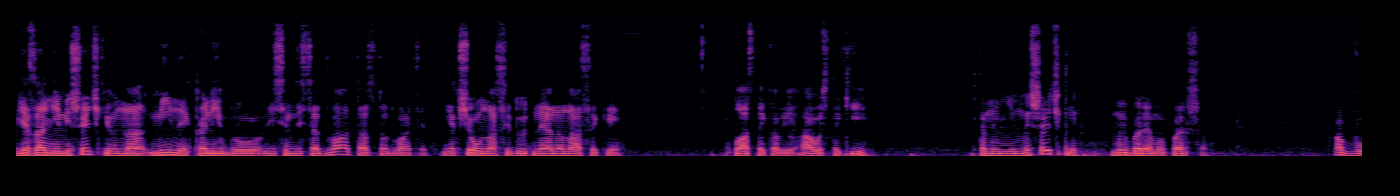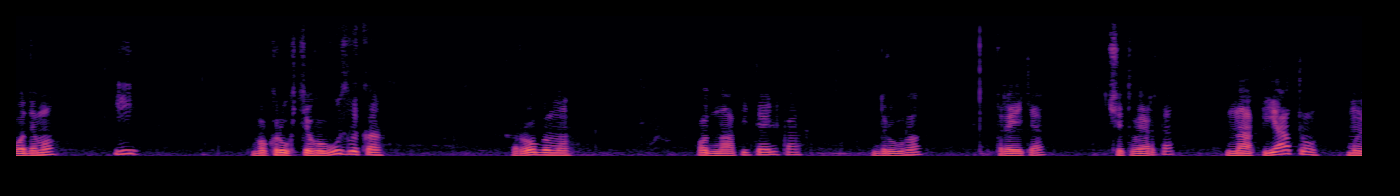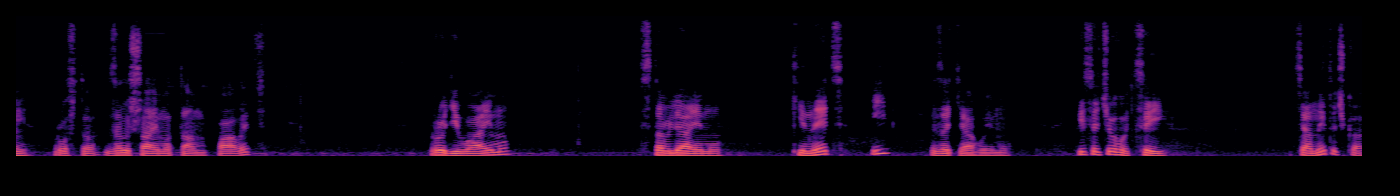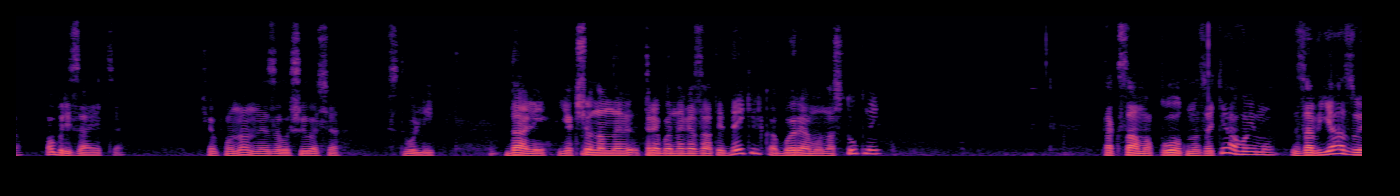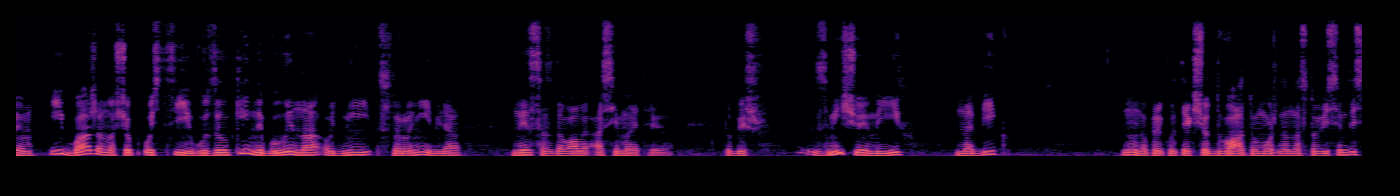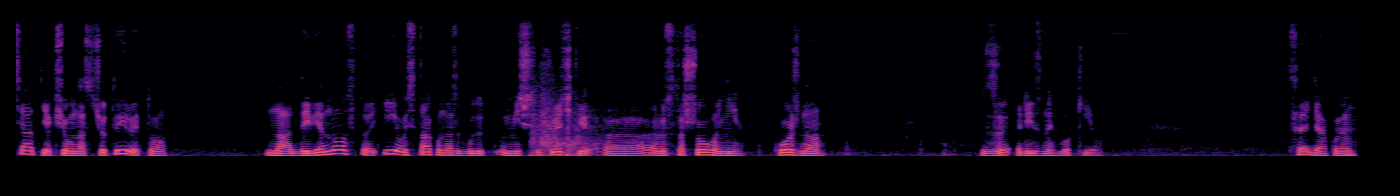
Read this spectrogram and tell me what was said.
В'язання мішечків на міни калібру 82 та 120. Якщо у нас йдуть не ананасики пластикові, а ось такі тканинні мішечки, ми беремо перше, обводимо і вокруг цього вузлика робимо одна петелька, друга, третя, четверта. На п'яту ми просто залишаємо там палець, продіваємо, вставляємо кінець і затягуємо. Після чого цей, ця ниточка обрізається, щоб вона не залишилася в стволі. Далі, якщо нам треба нав'язати декілька, беремо наступний. Так само плотно затягуємо, зав'язуємо і бажано, щоб ось ці вузелки не були на одній стороні для не создавали асиметрію. Тобі ж зміщуємо їх на бік. Ну, наприклад, якщо 2, то можна на 180, якщо у нас 4, то на 90. І ось так у нас будуть мішечки е, розташовані кожна з різних боків. Все, дякую.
